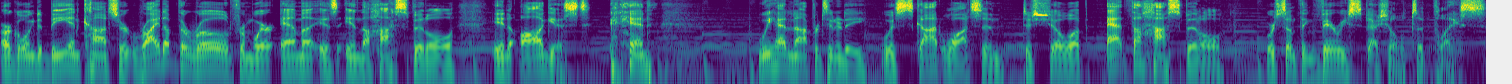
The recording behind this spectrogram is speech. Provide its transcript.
are going to be in concert right up the road from where Emma is in the hospital in August. And we had an opportunity with Scott Watson to show up at the hospital where something very special took place.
